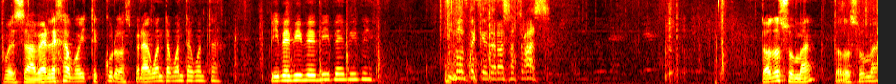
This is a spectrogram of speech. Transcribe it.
Pues a ver, deja, voy, te curo. Espera, aguanta, aguanta, aguanta. Vive, vive, vive, vive. No te quedarás atrás. Todo suma, todo suma.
